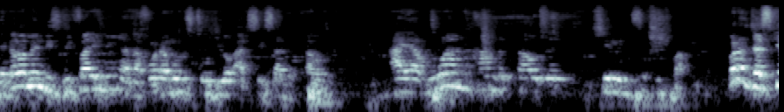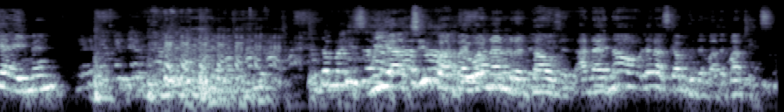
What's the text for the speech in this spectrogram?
the government is defining an affordable studio at 600,000 i am 100,000 shillings cheaper Bwana hujasikia amen? We are cheaper by 100,000 and I now let us come to the mathematics.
